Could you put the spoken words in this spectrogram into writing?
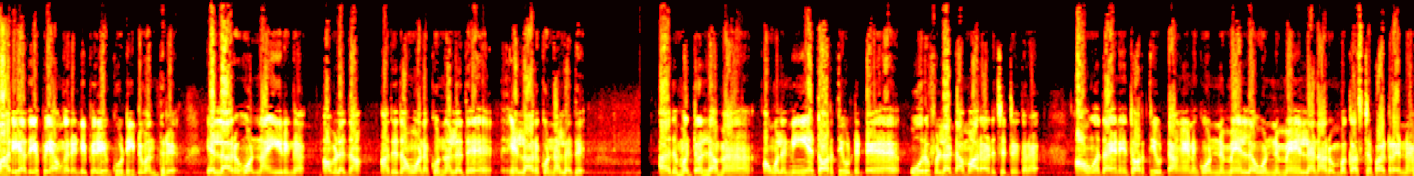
மரியாதையை போய் அவங்க ரெண்டு பேரையும் கூட்டிகிட்டு வந்துரு. எல்லாரும் ஒன்றா இருங்க. அவ்வளோதான் அதுதான் உனக்கும் நல்லது எல்லாருக்கும் நல்லது. அது மட்டும் இல்லாமல் அவங்கள நீயே துரத்தி விட்டுட்டு ஊர் ஃபுல்லாக டமார அடிச்சிட்டு இருக்கிற. அவங்க தான் என்னை துரத்தி விட்டாங்க. எனக்கு ஒன்றுமே இல்லை ஒன்றுமே இல்லை நான் ரொம்ப கஷ்டப்படுறேன்னு.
